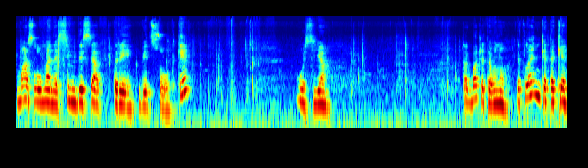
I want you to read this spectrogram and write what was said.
Масло у мене 73%. Ось я. Так, бачите, воно тепленьке таке.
